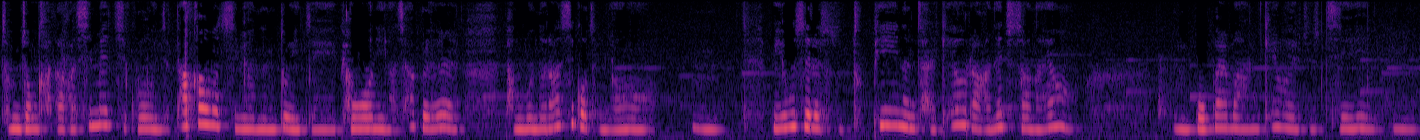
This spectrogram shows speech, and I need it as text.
점점 가다가 심해지고 이제 따가워지면은 또 이제 병원이나 샵을 방문을 하시거든요. 음, 미용실에서도 두피는 잘 케어를 안 해주잖아요. 음, 모발만 케어해주지. 음,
